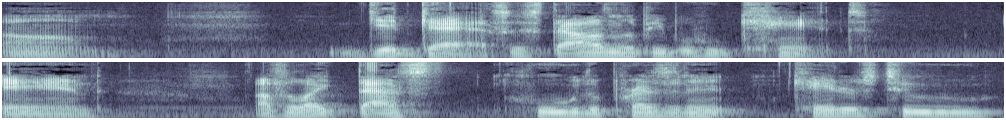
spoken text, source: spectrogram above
um, get gas. It's thousands of people who can't, and I feel like that's who the president caters to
